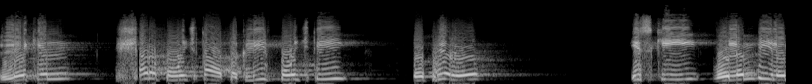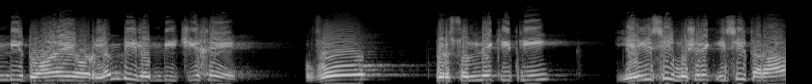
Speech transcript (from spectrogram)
لیکن شر پہنچتا، تکلیف پہنچتی، تو پھر اس کی وہ لمبی لمبی دعائیں اور لمبی لمبی چیخیں وہ پھر سننے کی تھی یہ اسی مشرق اسی طرح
